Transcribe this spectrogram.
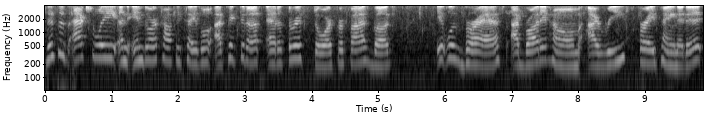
This is actually an indoor coffee table. I picked it up at a thrift store for five bucks. It was brass. I brought it home. I re-spray painted it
